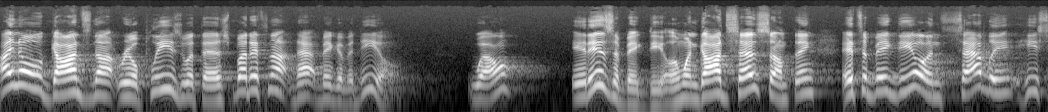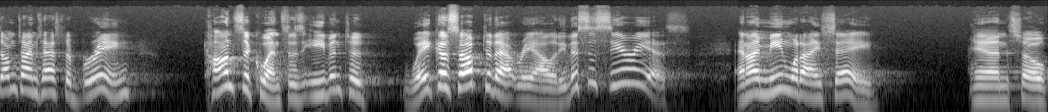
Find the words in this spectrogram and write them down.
I know God's not real pleased with this, but it's not that big of a deal. Well, it is a big deal. And when God says something, it's a big deal. And sadly, He sometimes has to bring consequences even to wake us up to that reality. This is serious. And I mean what I say. And so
